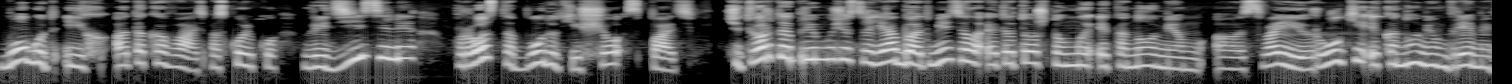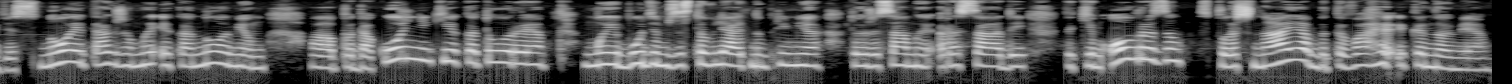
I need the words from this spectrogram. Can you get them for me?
могут их атаковать, поскольку вредители просто будут еще спать. Четвертое преимущество я бы отметила, это то, что мы экономим э, свои руки, экономим время весной, также мы экономим э, подоконники, которые мы будем заставлять, например, той же самой рассадой. Таким образом, сплошная бытовая экономия.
